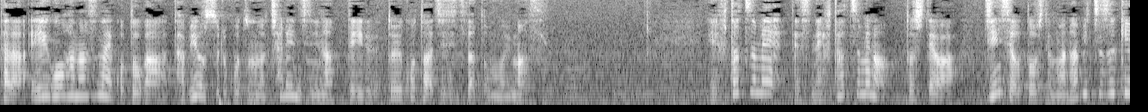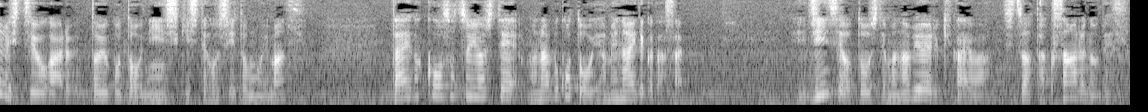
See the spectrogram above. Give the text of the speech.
ただ英語を話せないことが旅をすることのチャレンジになっているということは事実だと思います。え2つ目ですね。2つ目のとしては人生を通して学び続ける必要があるということを認識してほしいと思います。大学を卒業して学ぶことをやめないでください。人生を通して学び終える機会は実はたくさんあるのです。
